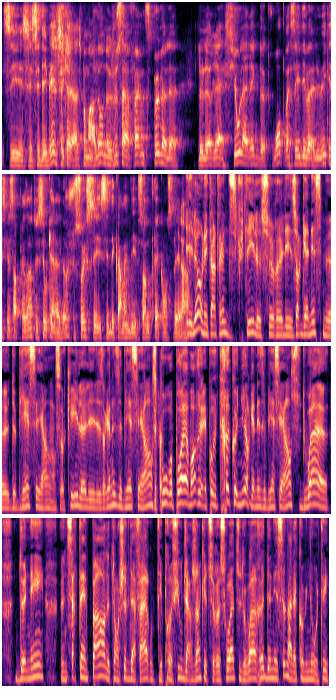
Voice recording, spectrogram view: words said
C'est débile. C'est qu'à ce moment-là, on a juste à faire un petit peu le, le le, le, ratio, la règle de 3 pour essayer d'évaluer qu'est-ce que ça représente aussi au Canada. Je suis sûr que c'est quand même des sommes très considérables. Et là, on est en train de discuter là, sur euh, les organismes de bienséance, OK? Là, les, organismes de bienséance, pour, pour, avoir, pour être reconnu organisme de bienséance, tu dois euh, donner une certaine part de ton chiffre d'affaires ou de tes profits ou de l'argent que tu reçois, tu dois redonner ça dans la communauté.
